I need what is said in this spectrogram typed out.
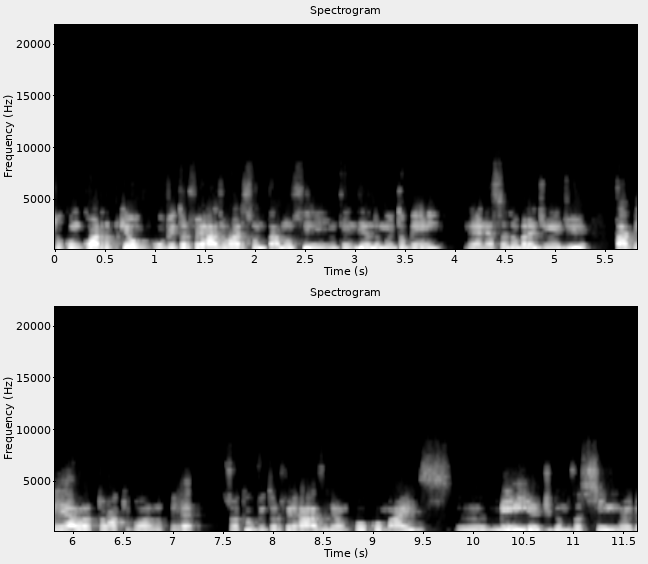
tu concorda, porque o, o Vitor Ferraz e o Alisson estavam se entendendo muito bem né, nessa dobradinha de tabela, toque, bola no pé. Só que o Vitor Ferraz ele é um pouco mais uh, meia, digamos assim, né?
